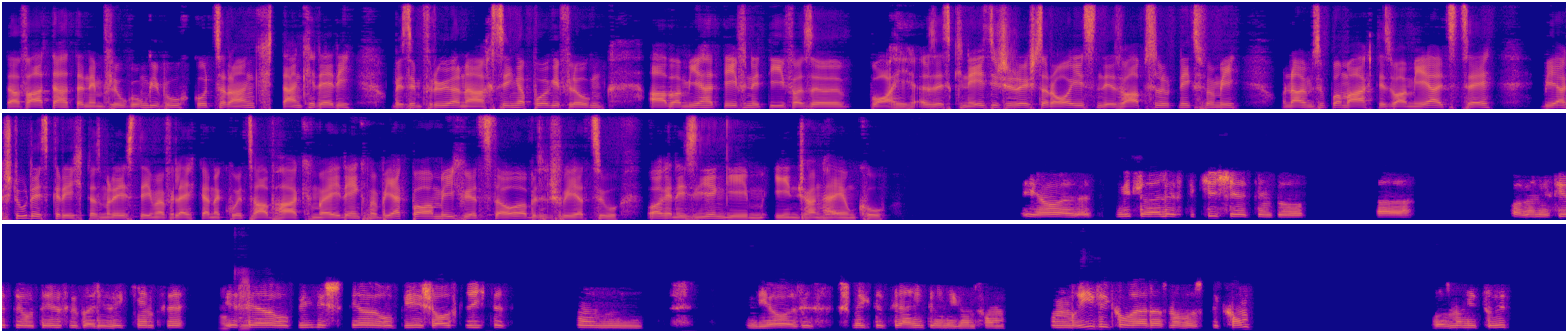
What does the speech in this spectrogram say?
Der Vater hat dann den Flug umgebucht, Gott sei Dank. Danke, Daddy. Wir sind früher nach Singapur geflogen. Aber mir hat definitiv, also boah, also das chinesische Restaurant essen, das war absolut nichts für mich. Und auch im Supermarkt, das war mehr als zäh. Wie hast du das Gericht, dass wir das Thema vielleicht gerne kurz abhaken? Weil ich denke, mein Bergbauernmilch wird es da auch ein bisschen schwer zu organisieren geben in Shanghai und Co. Ja, mittlerweile ist die Küche jetzt in so äh, organisierte Hotels wie bei den Wettkämpfen okay. sehr europäisch, sehr europäisch ausgerichtet. Und, ja, es ist, schmeckt jetzt sehr eintönig und vom, vom Risiko her, dass man was bekommt, was man nicht so ist,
